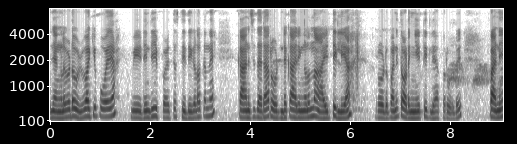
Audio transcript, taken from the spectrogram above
ഞങ്ങളിവിടെ ഒഴിവാക്കി പോയ വീടിന്റെ ഇപ്പോഴത്തെ സ്ഥിതികളൊക്കെ ഒന്ന് കാണിച്ചു തരാം. റോഡിന്റെ കാര്യങ്ങളൊന്നും ആയിട്ടില്ല. റോഡ് പണി തുടങ്ങിയിട്ടില്ല. അപ്പോൾ റോഡ് പണി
